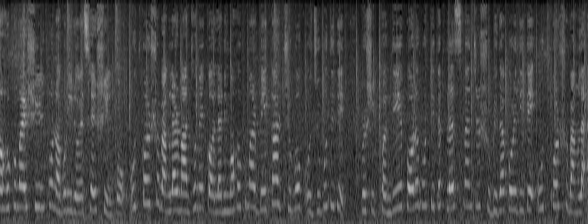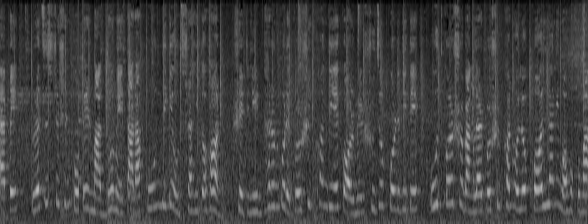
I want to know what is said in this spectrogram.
মহকুমায় শিল্প নগরী রয়েছে শিল্প। উৎকর্ষ বাংলার মাধ্যমে কল্যাণী মহকুমার বেকার যুবক ও যুবতীদের প্রশিক্ষণ দিয়ে পরবর্তীতে প্লেসমেন্টের সুবিধা করে দিতে উৎকর্ষ বাংলা অ্যাপে রেজিস্ট্রেশন কোপের মাধ্যমে তারা কোন দিকে উৎসাহিত হন, সেটি নির্ধারণ করে প্রশিক্ষণ দিয়ে কর্মের সুযোগ করে দিতে উৎকর্ষ বাংলার প্রশিক্ষণ হল কল্যাণী মহকুমা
